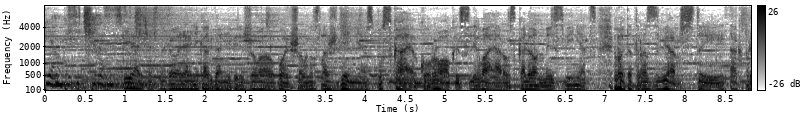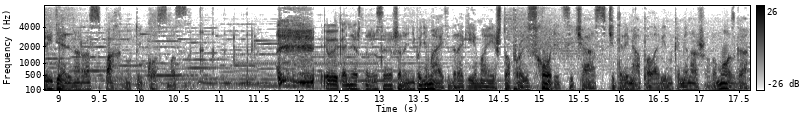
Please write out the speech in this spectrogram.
прямо сейчас. Я, честно говоря, никогда не переживал большего наслаждения, спуская курок и сливая раскаленный свинец в этот разверстый и так предельно распахнутый космос. И вы, конечно же, совершенно не понимаете, дорогие мои, что происходит сейчас с четырьмя половинками нашего мозга.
